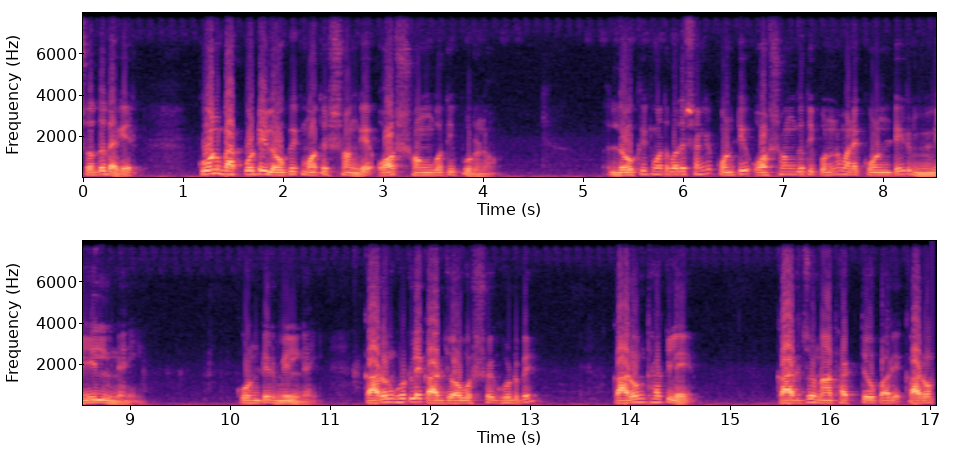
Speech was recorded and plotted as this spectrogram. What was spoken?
চোদ্দ দাগের, কোন বাক্যটি লৌকিক মতের সঙ্গে অসঙ্গতিপূর্ণ? লৌকিক মতবাদের সঙ্গে কোনটি অসঙ্গতিপূর্ণ? মানে কোনটির মিল নেই। কোনটির মিল নেই। কারণ ঘটলে কার্য অবশ্যই ঘটবে। কারণ থাকলে কার্য না থাকতেও পারে, কারণ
